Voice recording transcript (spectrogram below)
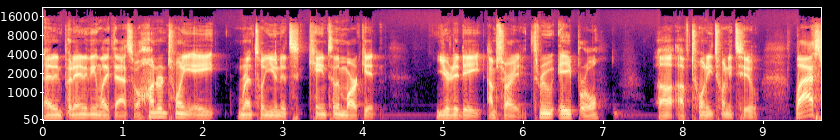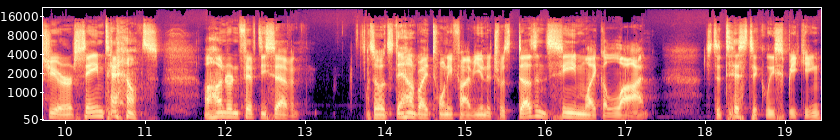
I didn't put anything like that. So 128 rental units came to the market year to date. I'm sorry, through April uh, of 2022. Last year, same towns, 157. So it's down by 25 units, which doesn't seem like a lot, statistically speaking,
